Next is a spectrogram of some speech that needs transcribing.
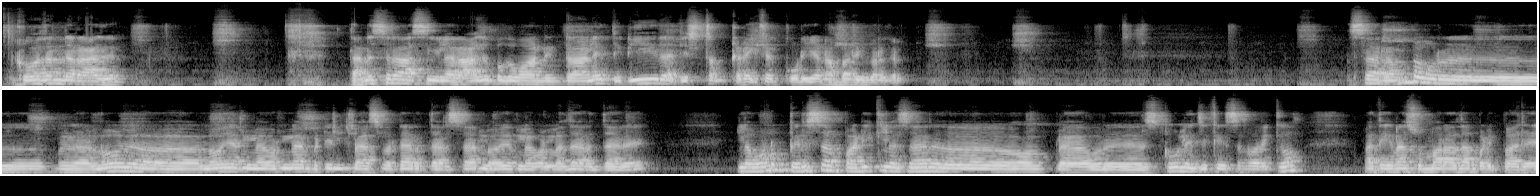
கோதண்ட ராகு. தனுசு ராசியில் ராகு பகவான் என்றாலே திடீர் அதிர்ஷ்டம் கிடைக்கக்கூடிய நபர் இவர்கள். சார் ரொம்ப ஒரு லோ லோயர் லெவலில் மிடில் கிளாஸில் தான் இருந்தார் சார் லோயர் லெவலில் தான் இருந்தார். இல்லை ஒன்றும் பெருசாக படிக்கல சார். ஒரு ஸ்கூல் எஜுகேஷன் வரைக்கும் பார்த்தீங்கன்னா சுமாராக தான் படிப்பார்.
